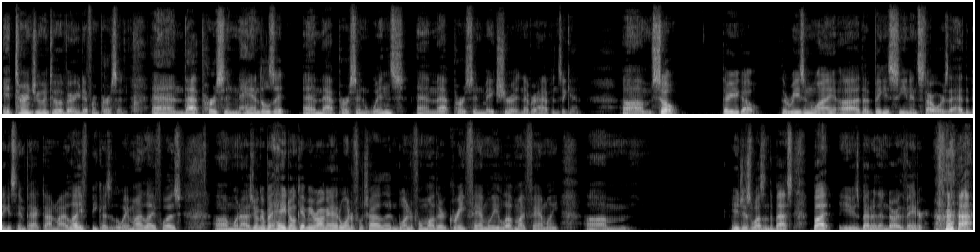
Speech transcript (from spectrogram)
it turns you into a very different person. And that person handles it and that person wins and that person makes sure it never happens again. Um, so there you go. The reason why uh, the biggest scene in Star Wars that had the biggest impact on my life because of the way my life was um, when I was younger. But hey, don't get me wrong. I had a wonderful childhood, wonderful mother, great family, love my family. Um, he just wasn't the best, but he was better than Darth Vader.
